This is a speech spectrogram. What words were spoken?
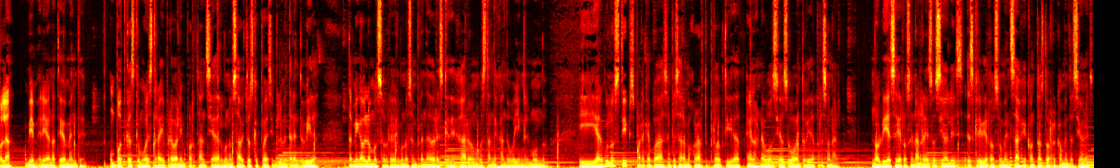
Hola, bienvenido a Nativamente, un podcast que muestra y prueba la importancia de algunos hábitos que puedes implementar en tu vida. También hablamos sobre algunos emprendedores que dejaron o están dejando hoy en el mundo y algunos tips para que puedas empezar a mejorar tu productividad en los negocios o en tu vida personal. No olvides seguirnos en las redes sociales, escribirnos un mensaje con todas tus recomendaciones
